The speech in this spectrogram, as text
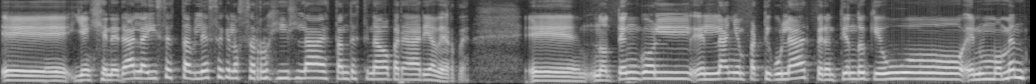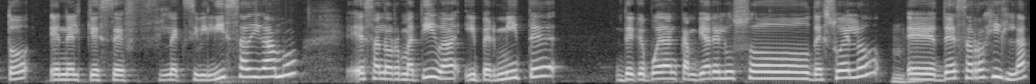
Eh, y en general ahí se establece que los cerros isla están destinados para área verde. Eh, no tengo el, año en particular, pero entiendo que hubo en un momento en el que se flexibiliza, digamos, esa normativa y permite de que puedan cambiar el uso de suelo eh, de Cerros Isla,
